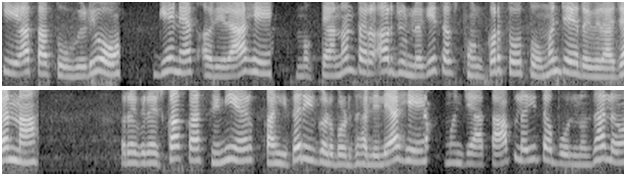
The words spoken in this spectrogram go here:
की आता तो व्हिडिओ घेण्यात आलेला आहे. मग त्यानंतर अर्जुन लगेचच फोन करतो. तो म्हणजे रविराजांना. रविराज काका सिनियर काहीतरी गडबड झालेली आहे. म्हणजे आता आपलं इथं बोलणं झालं.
